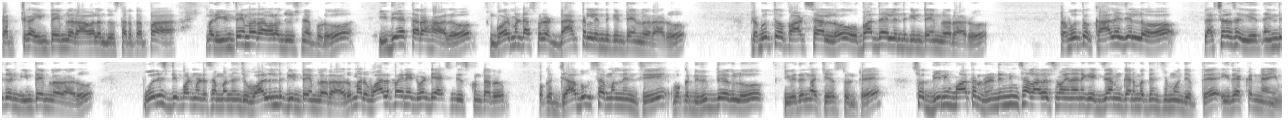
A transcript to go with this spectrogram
కరెక్ట్గా ఇన్ టైంలో రావాలని చూస్తారు తప్ప మరి ఇన్ టైంలో రావాలని చూసినప్పుడు ఇదే తరహాలో గవర్నమెంట్ హాస్పిటల్లో డాక్టర్లు ఎందుకు ఇన్ టైంలో రారు? ప్రభుత్వ పాఠశాలలో ఉపాధ్యాయులు ఎందుకు ఇన్ టైంలో రారు? ప్రభుత్వ కాలేజీల్లో లెక్చరర్స్ ఎందుకంటే ఇన్ టైంలో రారు? పోలీస్ డిపార్ట్మెంట్ సంబంధించి వాళ్ళు ఎందుకు ఇన్ టైంలో రారు? మరి వాళ్ళపైన ఎటువంటి యాక్షన్ తీసుకుంటారు? ఒక జాబుకు సంబంధించి ఒక నిరుద్యోగులు ఈ విధంగా చేస్తుంటే సో దీనికి మాత్రం రెండు నిమిషాలు ఆలస్యమైనానికి ఎగ్జామ్కి అనుమతించమని చెప్తే ఇది ఎక్కడ న్యాయం?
